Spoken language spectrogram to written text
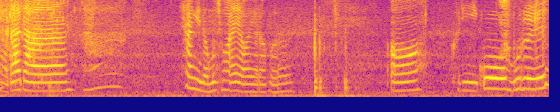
짜자잔. 아, 향이 너무 좋아요, 여러분. 어, 그리고 물을,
